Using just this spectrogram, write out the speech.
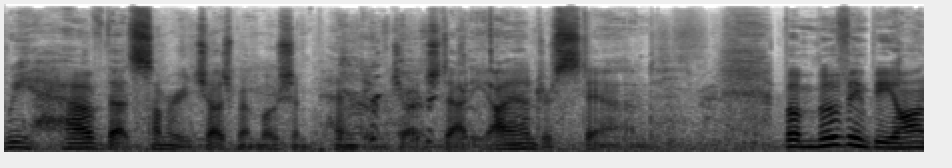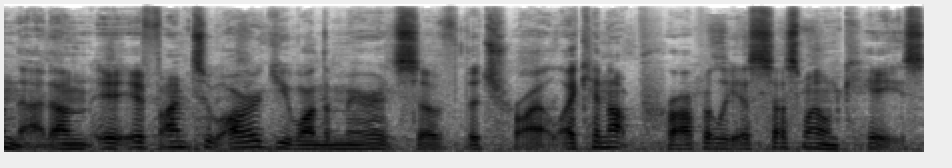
we have that summary judgment motion pending, Judge Daddy. I understand. But moving beyond that, um, if I'm to argue on the merits of the trial, I cannot properly assess my own case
